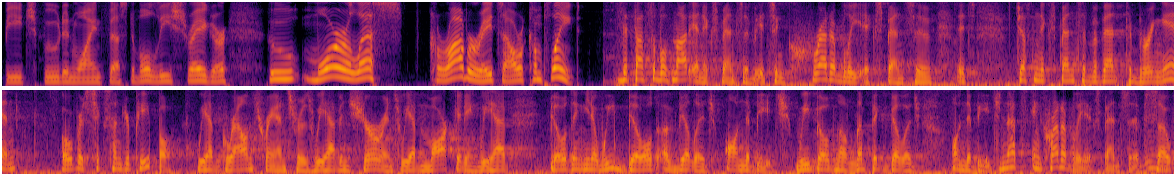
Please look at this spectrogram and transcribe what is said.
Beach Food and Wine Festival, Lee Schrager, who more or less corroborates our complaint. The festival's not inexpensive. It's incredibly expensive. It's just an expensive event to bring in over 600 people. We have ground transfers, we have insurance, we have marketing, we have building, you know, we build a village on the beach. We build an Olympic village on the beach, and that's incredibly expensive. Mm-hmm. So,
